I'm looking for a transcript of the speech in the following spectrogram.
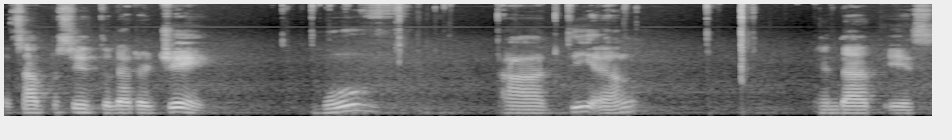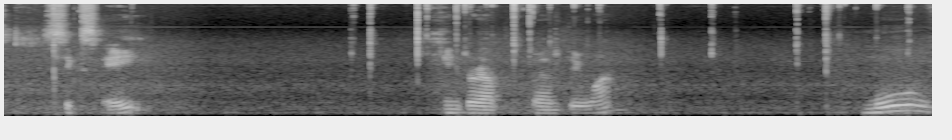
let's have proceed to letter J. Move uh, DL and that is 6a interrupt 21 move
